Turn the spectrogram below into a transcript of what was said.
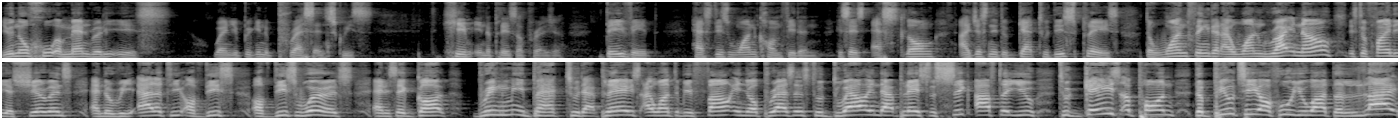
You know who a man really is when you begin to press and squeeze him in the place of pressure. David has this one confidence. He says, As long I just need to get to this place, the one thing that I want right now is to find the assurance and the reality of this of these words. And he said, God, bring me back to that place. I want to be found in your presence, to dwell in that place, to seek after you, to gaze upon the beauty of who you are, the light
